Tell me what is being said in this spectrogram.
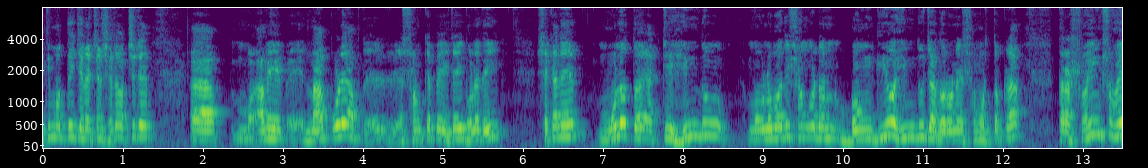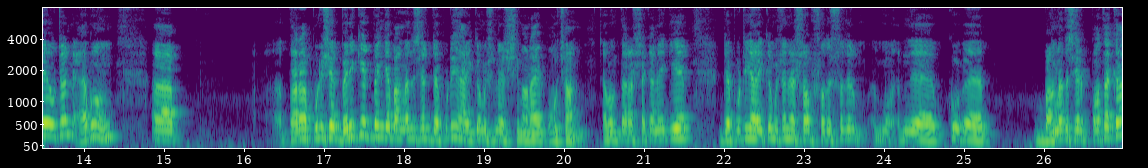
ইতিমধ্যেই জেনেছেন, সেটা হচ্ছে যে আমি না পড়ে সংক্ষেপে এটাই বলে দিই। সেখানে মূলত একটি হিন্দু মৌলবাদী সংগঠন, বঙ্গীয় হিন্দু জাগরণের সমর্থকরা তারা সহিংস হয়ে ওঠেন এবং তারা পুলিশের ব্যারিকেড ভেঙে বাংলাদেশের ডেপুটি হাইকমিশনের সীমানায় পৌঁছান এবং তারা সেখানে গিয়ে ডেপুটি হাইকমিশনের সব সদস্যদের বাংলাদেশের পতাকা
